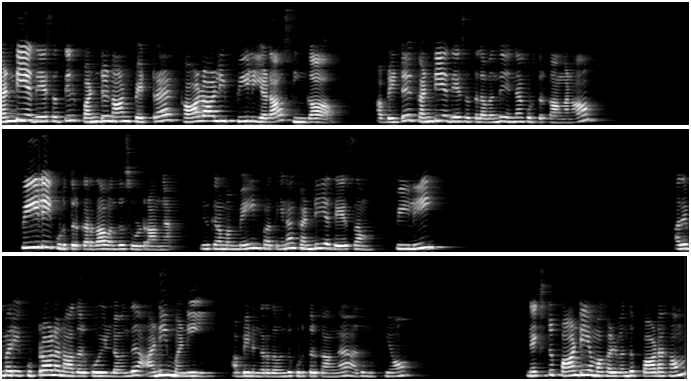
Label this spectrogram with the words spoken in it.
கண்டிய தேசத்தில் பண்டு நான் பெற்ற காலாளி பீலியடா சிங்கா. அப்படின்ட்டு கண்டிய தேசத்தில் வந்து என்ன கொடுத்துருக்காங்கன்னா பீலி கொடுத்துருக்கிறதா வந்து சொல்கிறாங்க இதுக்கு நம்ம மெயின் பார்த்தீங்கன்னா கண்டிய தேசம் பீலி. அதே மாதிரி குற்றாலநாதர் கோயிலில் வந்து அணிமணி. அப்படின்னுங்கிறத வந்து கொடுத்துருக்காங்க. அது முக்கியம். நெக்ஸ்ட் பாண்டிய மகள் வந்து பாடகம்.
